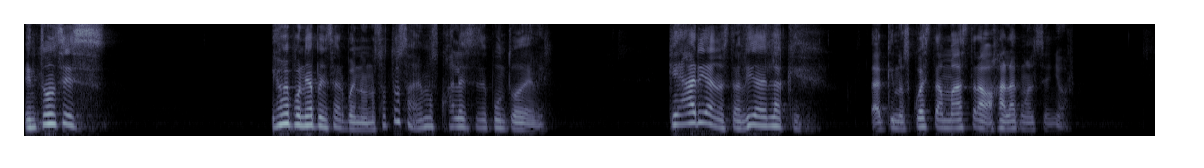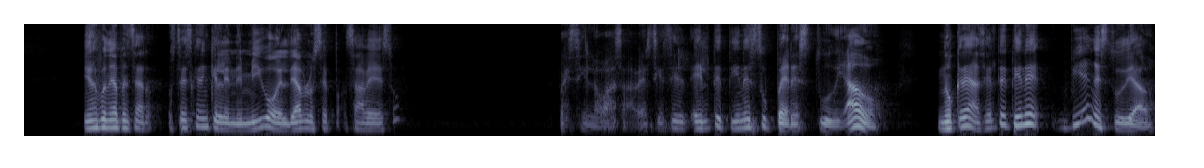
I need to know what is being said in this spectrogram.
Entonces, yo me ponía a pensar, bueno, nosotros sabemos cuál es ese punto débil. ¿Qué área de nuestra vida es la que, la que nos cuesta más trabajarla con el Señor? Y yo me ponía a pensar, ¿ustedes creen que el enemigo, el diablo, sabe eso? Pues sí lo vas a ver. Si es él, te tiene súper estudiado. No creas, él te tiene bien estudiado.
